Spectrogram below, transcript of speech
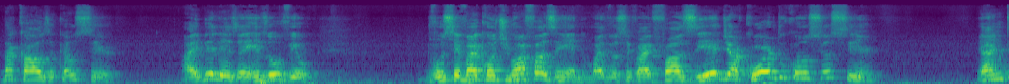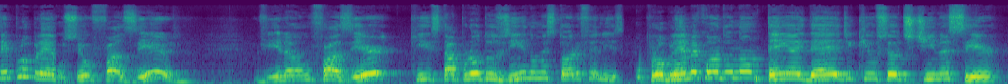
da causa, que é o ser. Aí beleza, aí resolveu. Você vai continuar fazendo, mas você vai fazer de acordo com o seu ser. Aí não tem problema. O seu fazer vira um fazer que está produzindo uma história feliz. O problema é quando não tem a ideia de que o seu destino é ser.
